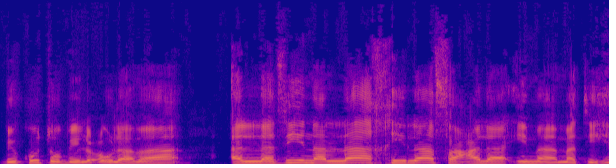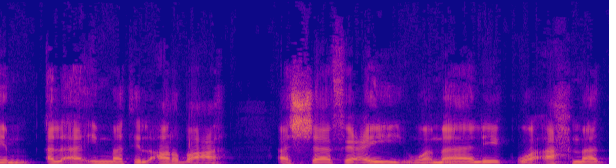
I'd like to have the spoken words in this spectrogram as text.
بكتب العلماء الذين لا خلاف على إمامتهم الأئمة الأربعة الشافعي ومالك وأحمد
